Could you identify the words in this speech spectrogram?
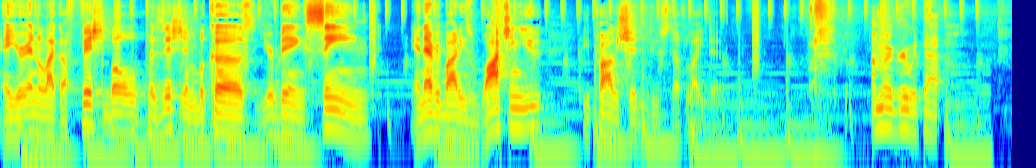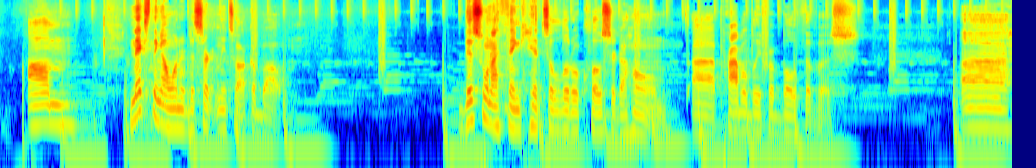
and you're in like a fishbowl position because you're being seen and everybody's watching you, you probably shouldn't do stuff like that. I'm gonna agree with that. Um, next thing I wanted to certainly talk about. This one I think hits a little closer to home, uh, probably for both of us. Uh,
